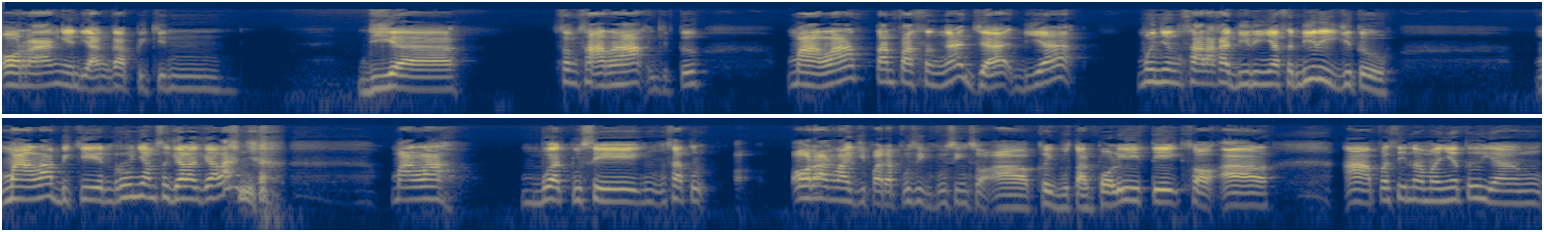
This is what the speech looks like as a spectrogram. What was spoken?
orang yang dianggap bikin dia sengsara gitu malah tanpa sengaja dia menyengsarakan dirinya sendiri gitu. Malah bikin runyam segala-galanya. Malah buat pusing satu orang lagi pada pusing-pusing soal keributan politik soal apa sih namanya tuh yang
